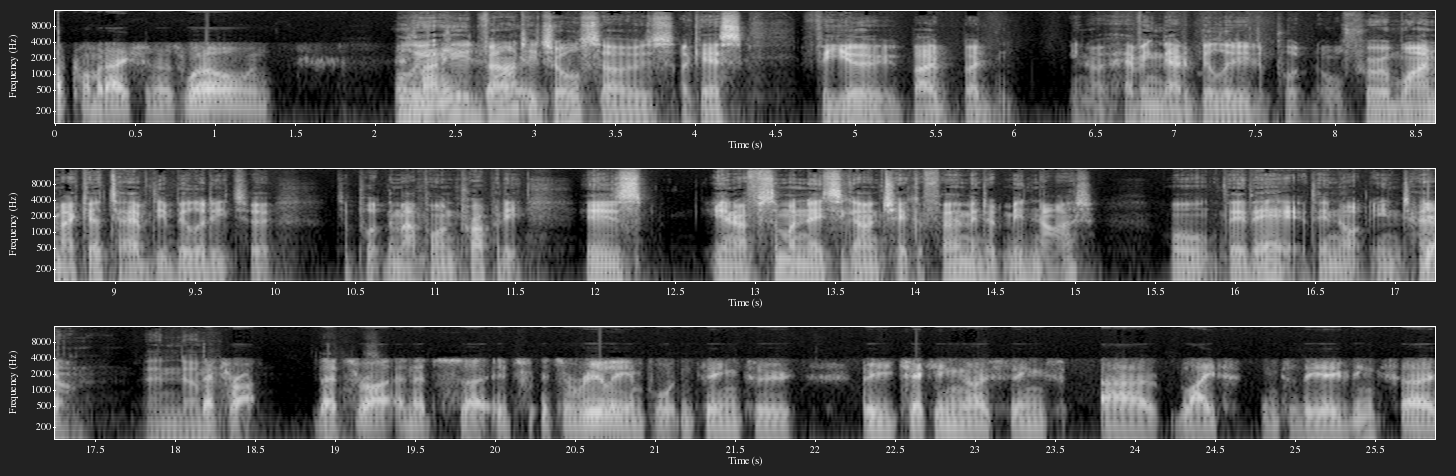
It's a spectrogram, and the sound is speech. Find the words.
accommodation as well. And, and well, the, the advantage so, also is, I guess, for you by by you know having that ability to put, or for a winemaker to have the ability to to put them up on property is, you know, if someone needs to go and check a ferment at midnight, well, they're there. They're not in town. Yeah, and um, that's right. That's right, and it's uh, it's it's a really important thing to be checking those things uh, late into the evening. So,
